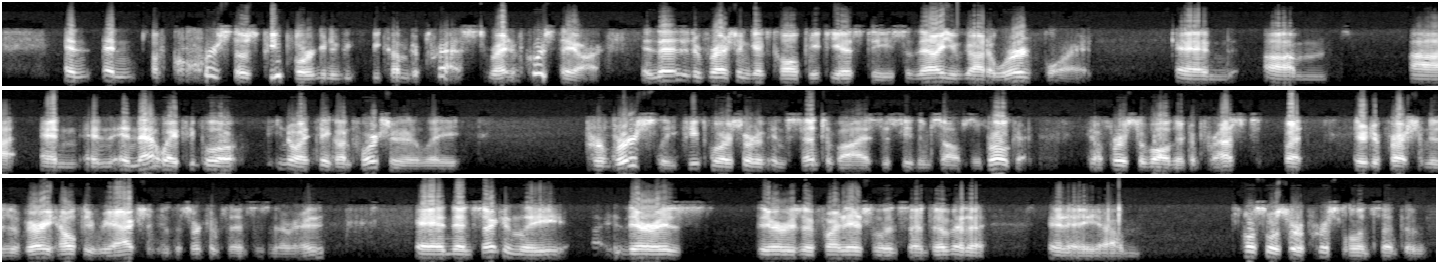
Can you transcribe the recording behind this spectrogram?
and, and of course those people are going to be, become depressed, right? Of course they are. And then the depression gets called PTSD. So now you've got a word for it. And, um, uh, and, and in that way, people are, you know, I think unfortunately, perversely, people are sort of incentivized to see themselves as broken. You know, first of all, they're depressed, but their depression is a very healthy reaction to the circumstances they're in. And then, secondly, there is there is a financial incentive and a and a um, also a sort of personal incentive.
